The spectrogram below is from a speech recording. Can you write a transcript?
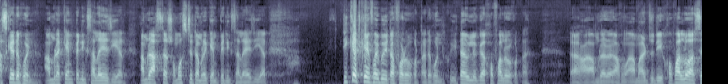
আজকে দেখুন, আমরা ক্যাম্পেনিং চালাই যাই আর আমরা আস্থার সমষ্টিতে আমরা ক্যাম্পেনিং চালাই যাই আর টিকেট খেয়ে পাইব এটা ফরক কথা, দেখুন, এটা হইলে সফালৰ কথা। আমরা আমার যদি সফালো আছে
